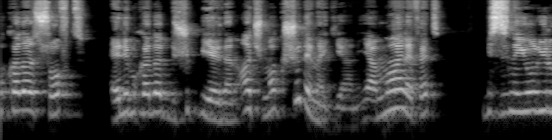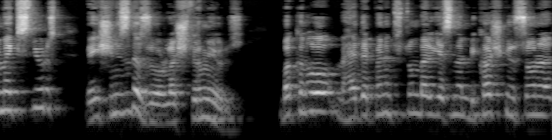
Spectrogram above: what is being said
bu kadar soft eli bu kadar düşük bir yerden açmak şu demek yani. Yani muhalefet biz sizinle yol yürümek istiyoruz ve işinizi de zorlaştırmıyoruz. Bakın o HDP'nin tutum belgesinden birkaç gün sonra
